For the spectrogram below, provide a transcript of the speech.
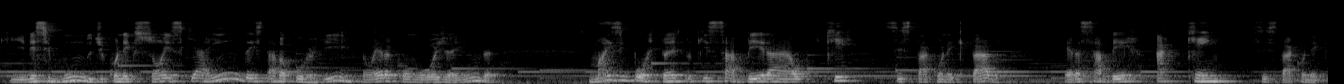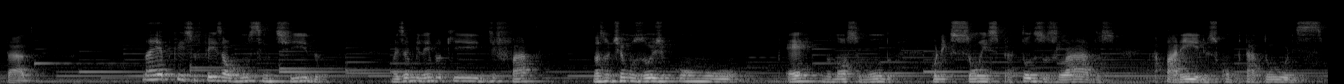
que nesse mundo de conexões que ainda estava por vir, não era como hoje ainda, mais importante do que saber ao que se está conectado era saber a quem se está conectado. Na época isso fez algum sentido, mas eu me lembro que, de fato, nós não tínhamos hoje como é no nosso mundo conexões para todos os lados, aparelhos, computadores,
